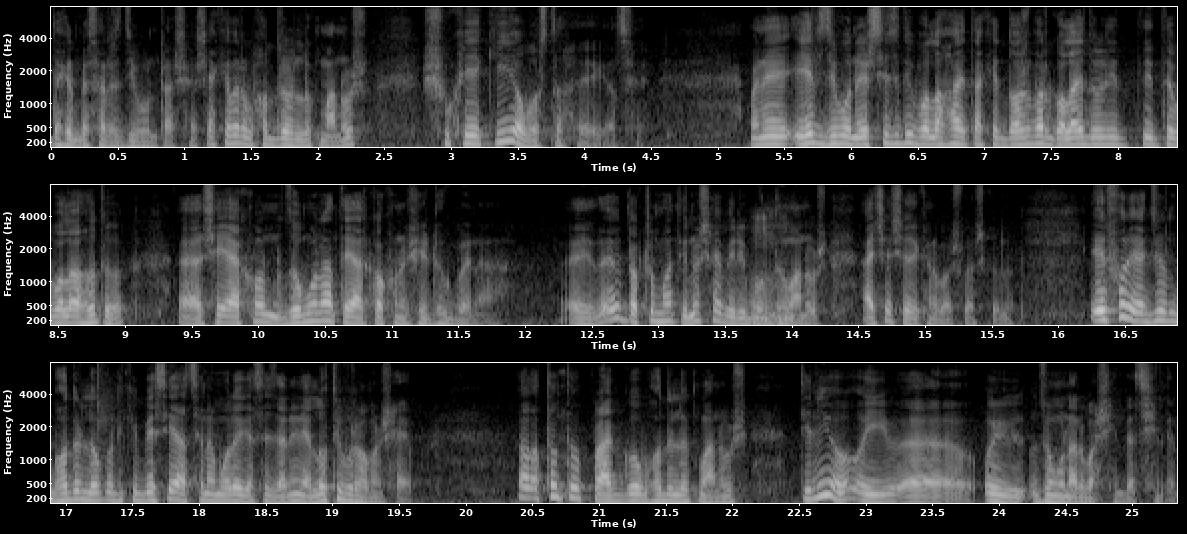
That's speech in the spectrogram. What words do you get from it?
দেখেন বেচারের জীবনটা শেষ। একেবারে ভদ্রলোক মানুষ সুখে কি অবস্থা হয়ে গেছে? মানে এর জীবন এসে যদি বলা হয় তাকে দশবার গলায় দড়ি দিতে বলা হতো সে এখন যমুনাতে আর কখনো সে ঢুকবে না। ডক্টর মোহাম্মদ ইনু সাহেবেরই বন্ধু মানুষ আইসে সে এখানে বসবাস করল। এরপরে একজন ভদ্রলোক উনি কি বেঁচে আছে না মরে গেছে জানি না লতিফুর রহমান সাহেব। অত্যন্ত প্রাজ্ঞ ভদ্রলোক মানুষ। তিনিও ওই ওই যমুনার বাসিন্দা ছিলেন।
